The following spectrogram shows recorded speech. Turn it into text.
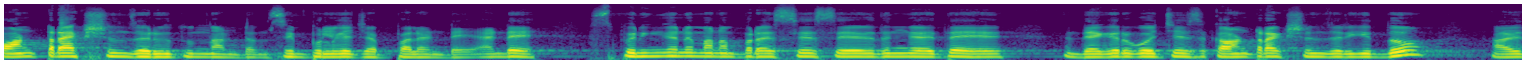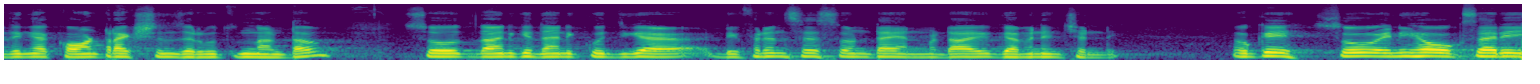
కాంట్రాక్షన్ జరుగుతుంది అంటాం సింపుల్గా చెప్పాలంటే. అంటే స్ప్రింగ్ని మనం ప్రెస్ చేసే ఏ విధంగా అయితే దగ్గరకు వచ్చేసి కాంట్రాక్షన్ జరిగిద్దో ఆ విధంగా కాంట్రాక్షన్ జరుగుతుంది అంటాం సో దానికి దానికి కొద్దిగా డిఫరెన్సెస్ ఉంటాయన్నమాట అవి గమనించండి. ఓకే సో ఎనీహో ఒకసారి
